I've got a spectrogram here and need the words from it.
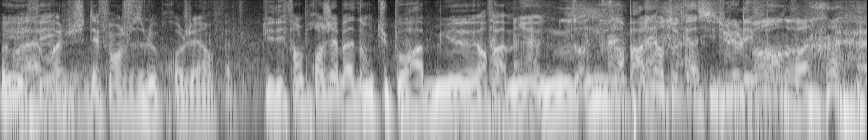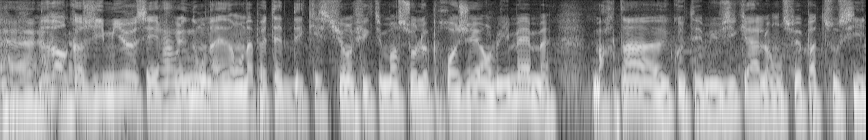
Oui, moi je défends juste le projet en fait. Tu défends le projet, bah donc tu pourras mieux, enfin mieux nous, nous en parler en tout cas si tu veux le défendre. non non, quand je dis mieux, c'est nous on a, on a peut-être des questions effectivement sur le projet en lui-même. Martin, du côté musical, on se fait pas de soucis.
